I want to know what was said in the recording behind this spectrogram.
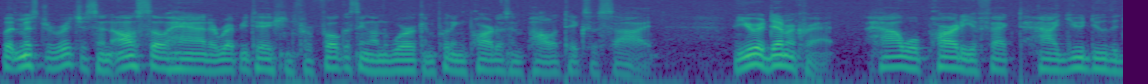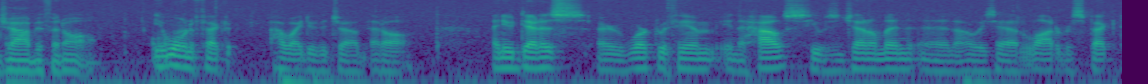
But Mr. Richardson also had a reputation for focusing on work and putting partisan politics aside. Now, you're a Democrat. How will party affect how you do the job, if at all? It won't affect how I do the job at all. I knew Dennis. I worked with him in the House. He was a gentleman, and I always had a lot of respect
